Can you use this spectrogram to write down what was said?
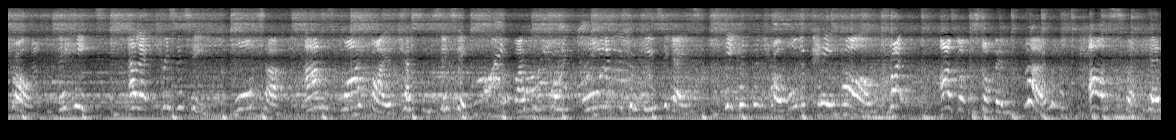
control the heat, electricity, water, and Wi-Fi of Chesham City, by controlling all of the computer games, he can control all the people. Right, I've got to stop him. No, I'll stop him.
